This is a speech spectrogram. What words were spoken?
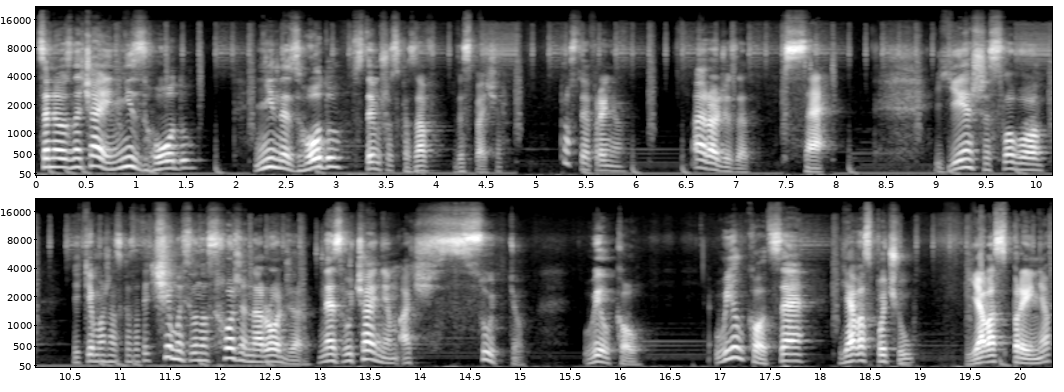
це не означає ні згоду, ні незгоду з тим, що сказав диспетчер. Просто я прийняв. I roger that. Все. Є ще слово, яке можна сказати, чимось воно схоже на Роджер. Не звучанням, а суттю. Wilco. Wilco це я вас почув, я вас прийняв,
